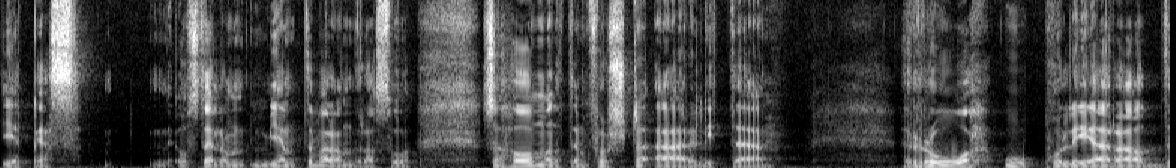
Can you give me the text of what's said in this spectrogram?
EPs och ställer dem jämte varandra så, så hör man att den första är lite rå, opolerad.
